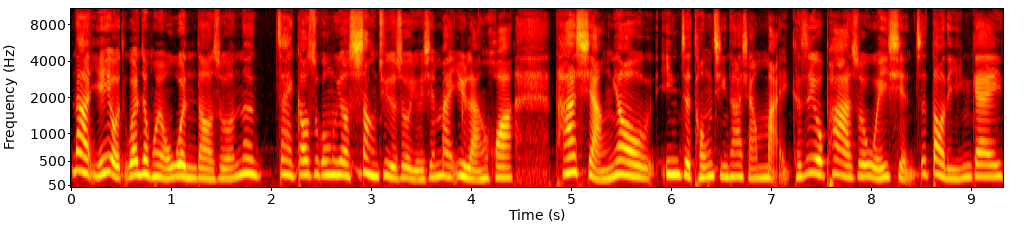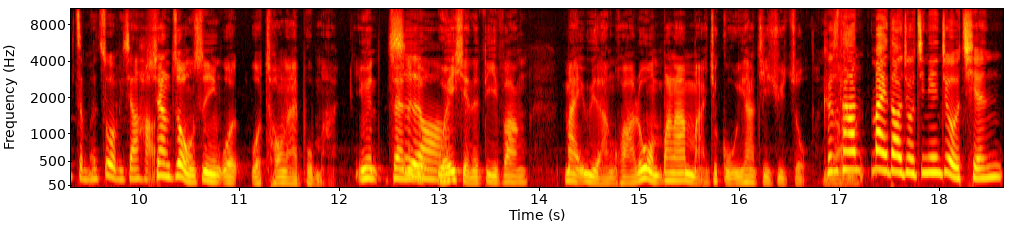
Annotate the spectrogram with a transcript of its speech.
那也有观众朋友问到说，那在高速公路要上去的时候，有一些卖玉兰花，他想要因着同情他想买，可是又怕说危险，这到底应该怎么做比较好？像这种事情，我我从来不买，因为在那个危险的地方。卖玉兰花，如果我们帮他买，就鼓励他继续做。可是他卖到就今天就有钱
